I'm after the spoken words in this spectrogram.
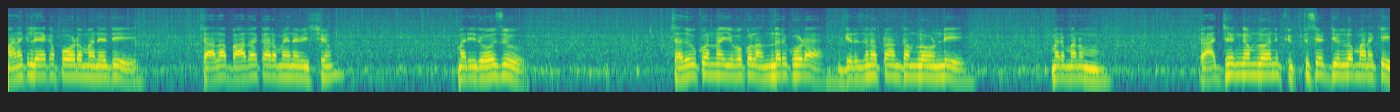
మనకి లేకపోవడం అనేది చాలా బాధాకరమైన విషయం. మరి ఈరోజు చదువుకున్న యువకులందరూ కూడా గిరిజన ప్రాంతంలో ఉండి మరి మనం రాజ్యాంగంలోని ఫిఫ్త్ షెడ్యూల్లో మనకి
